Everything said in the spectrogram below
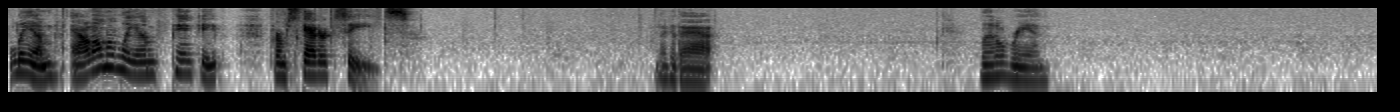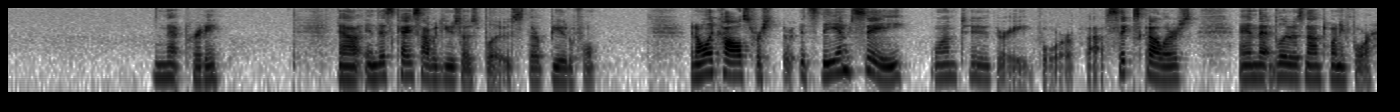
Limb, Out on a Limb Pin Keep from Scattered Seeds. Look at that. Little wren. Isn't that pretty? Now, in this case, I would use those blues. They're beautiful. It only calls for, it's DMC, one, two, three, four, five, six colors, and that blue is 924.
